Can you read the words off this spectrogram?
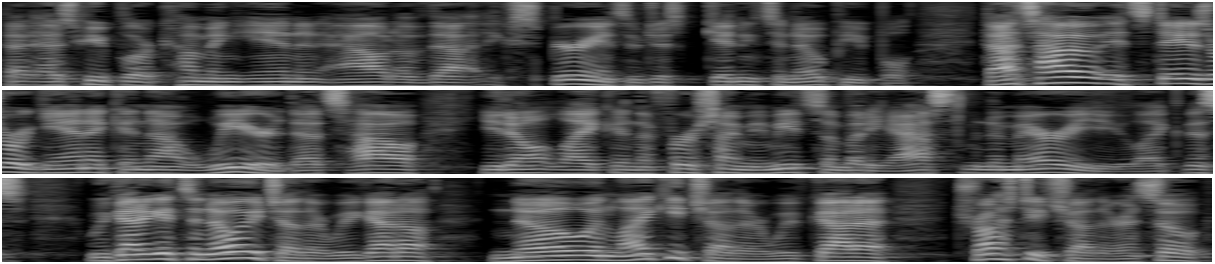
that as people are coming in and out of that experience of just getting to know people. That's how it stays organic and not weird. That's how you don't like in the first time you meet somebody, ask them to marry you. Like this, we got to get to know each other. We got to know and like each other. We've got to trust each other. And so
